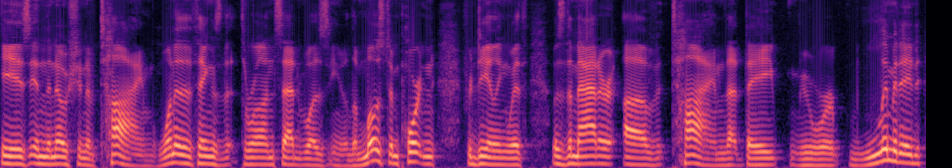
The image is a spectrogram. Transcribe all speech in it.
is in the notion of time. One of the things that Thrawn said was, you know, the most important for dealing with was the matter of time that they were limited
